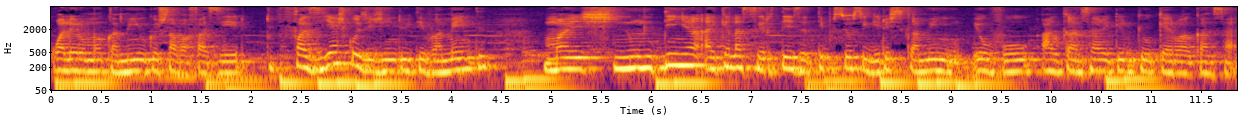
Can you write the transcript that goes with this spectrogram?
qual era o meu caminho, o que eu estava a fazer. Tipo, fazia as coisas intuitivamente, mas não tinha aquela certeza, tipo, se eu seguir este caminho, eu vou alcançar aquilo que eu quero alcançar.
